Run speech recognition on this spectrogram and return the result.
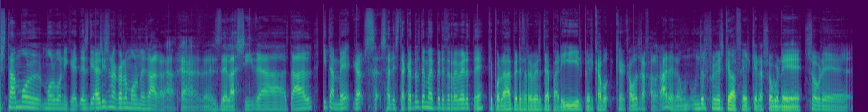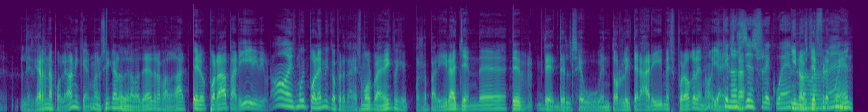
està molt, molt boniquet. Els diaris és una cosa molt més agra. O sigui, és de la sida, tal. I també clar, s'ha s'ha destacat el tema de Pérez Reverte, que posava Pérez Reverte a parir per que Cabo Trafalgar, era un, un dels primers que va fer, que era sobre, sobre les guerres napoleòniques, bueno, sí, claro, de la batalla de Trafalgar, però posava a parir i diu, no, és molt polèmic, però també és molt polèmic perquè posa a parir a gent de, de, de, del seu entorn literari més progre, no? I que no és gens freqüent. i no és gens freqüent.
